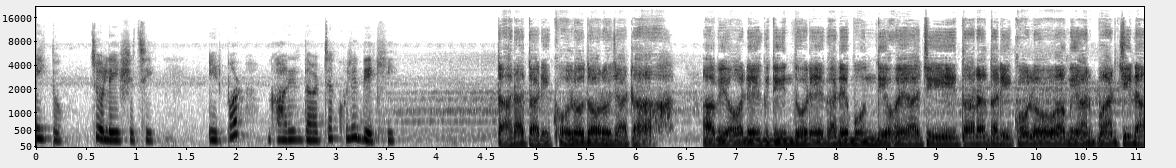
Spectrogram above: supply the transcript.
এই তো, চলে এসেছি। এরপর ঘরের দরজা খুলে দেখি। তাড়াতাড়ি খোলো দরজাটা। আমি অনেক দিন ধরে এখানে বন্দি হয়ে আছি। তাড়াতাড়ি খোলো, আমি আর পারছি না।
